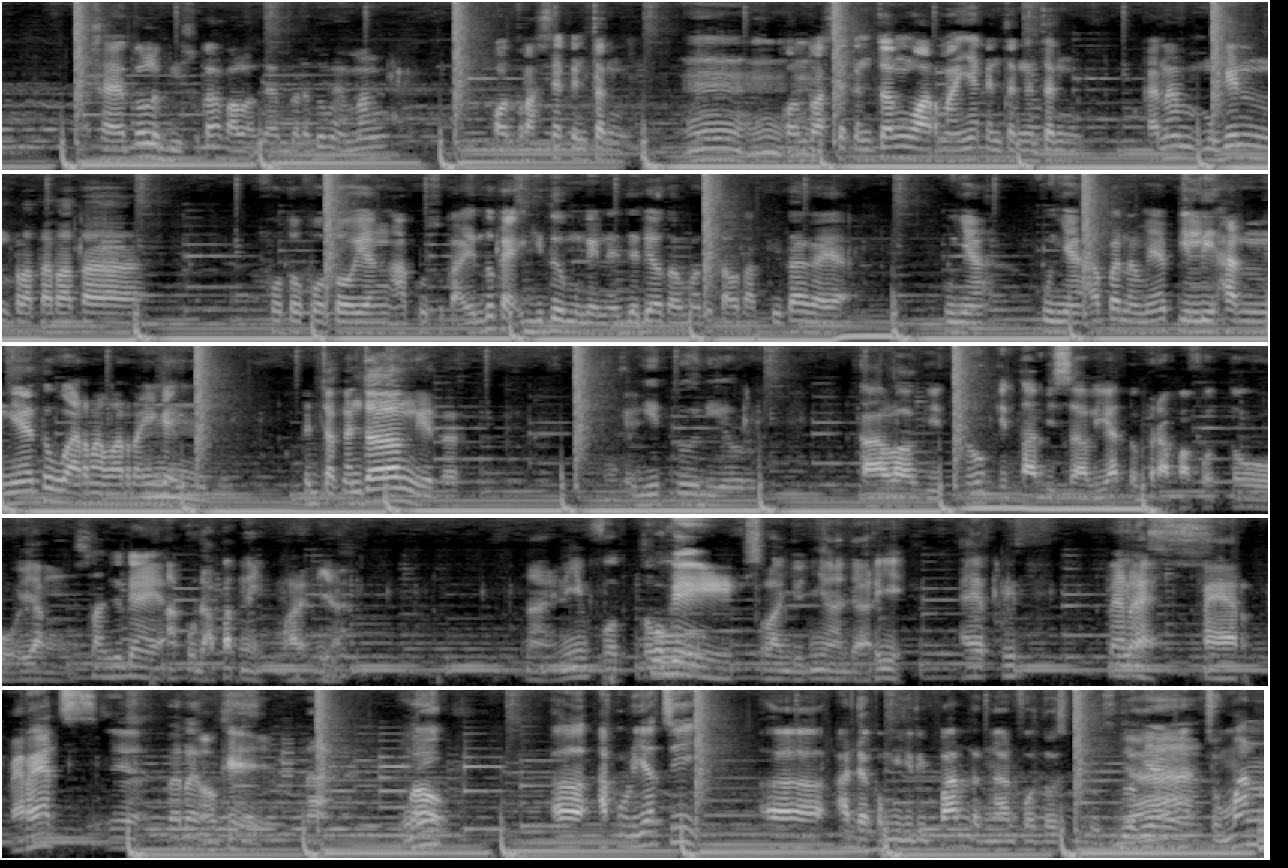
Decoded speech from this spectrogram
saya tuh lebih suka kalau gambar tuh memang kontrasnya kenceng. Hmm, hmm, hmm. kontrasnya kenceng warnanya kenceng-kenceng. Karena mungkin rata-rata foto-foto yang aku sukain tuh kayak gitu mungkin ya. Jadi otomatis otak kita kayak punya punya apa namanya pilihannya tuh warna-warnanya kayak Hmm. gitu. Kenceng-kenceng gitu. Kayak gitu Dio. Kalau gitu kita bisa lihat beberapa foto yang selanjutnya ya. aku dapat nih kemarin ya. Nah ini foto Oke. selanjutnya dari Evid Perez. Per Perez. ya Peret. Oke. Nah ini Wow. eh, aku lihat sih eh, ada kemiripan dengan foto sebelumnya. Sebelumnya. Cuman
